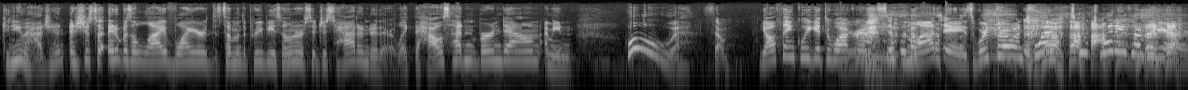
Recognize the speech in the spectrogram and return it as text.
Can you imagine? And it's just, and it was a live wire that some of the previous owners had just had under there. Like the house hadn't burned down. I mean, whoo! So y'all think we get to walk around sipping lattes? We're throwing twins, two twenties over here.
